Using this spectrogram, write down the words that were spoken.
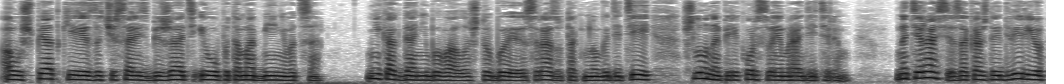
а уж пятки зачесались бежать и опытом обмениваться. Никогда не бывало, чтобы сразу так много детей шло наперекор своим родителям. На террасе за каждой дверью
